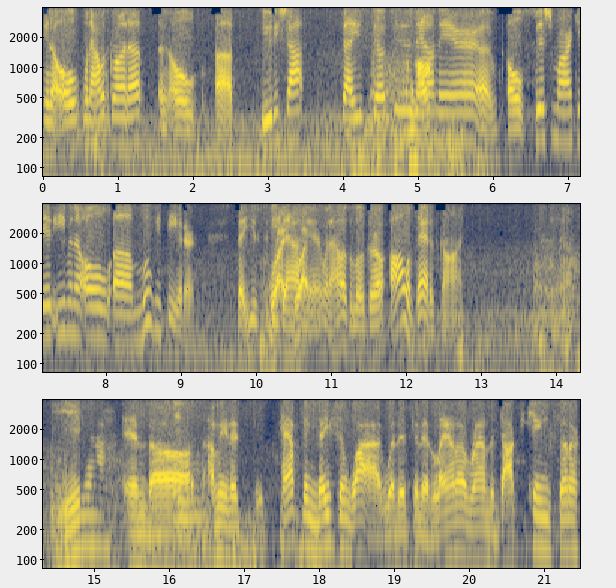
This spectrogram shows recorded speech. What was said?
you know old when i was growing up an old uh beauty shop that i used to go to Uh-huh. down there a old fish market even an old uh movie theater that used to be Right, down right. there when i was a little girl all of that is gone you know Yeah, and uh, And- I mean it, it's happening nationwide, whether it's in Atlanta around the Dr. King Center,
